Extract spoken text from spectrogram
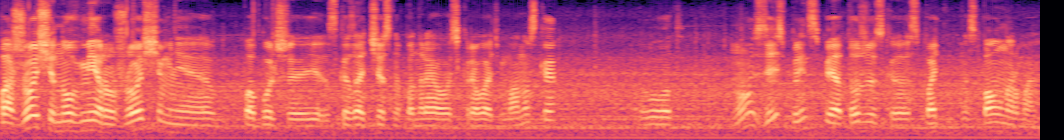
пожестче, но в меру жестче. Мне побольше, сказать честно, понравилась кровать мановская. Вот. Ну, здесь, в принципе, я тоже спать, спал нормально.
